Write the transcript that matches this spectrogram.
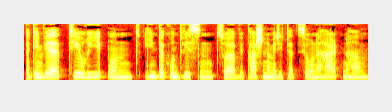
bei dem wir Theorie und Hintergrundwissen zur Vipassana-Meditation erhalten haben.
